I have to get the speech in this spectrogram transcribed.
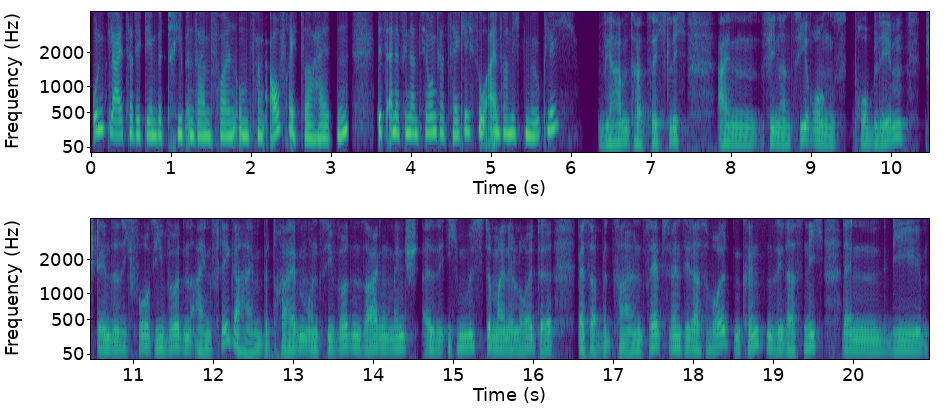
und gleichzeitig den Betrieb in seinem vollen Umfang aufrechtzuerhalten. Ist eine Finanzierung tatsächlich so einfach nicht möglich? Wir haben tatsächlich ein Finanzierungsproblem. Stellen Sie sich vor, Sie würden ein Pflegeheim betreiben und Sie würden sagen, Mensch, also ich müsste meine Leute besser bezahlen. Selbst wenn Sie das wollten, könnten Sie das nicht, denn die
